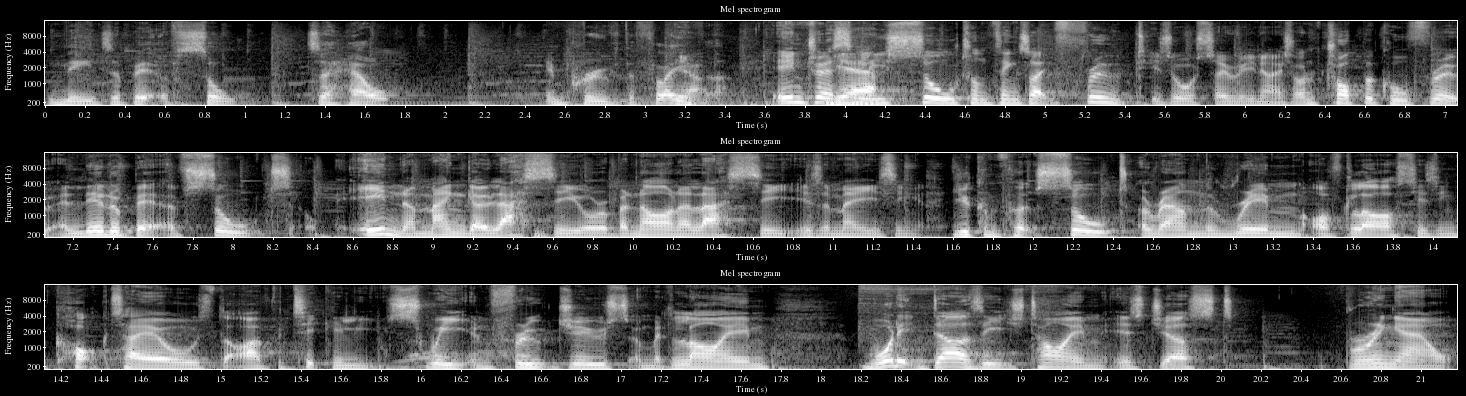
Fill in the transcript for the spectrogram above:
needs a bit of salt to help improve the flavour. Interestingly, Yeah. salt on things like fruit is also really nice. On tropical fruit, a little bit of salt in a mango lassi or a banana lassi is amazing. You can put salt around the rim of glasses in cocktails that are particularly sweet and fruit juice and with lime. What it does each time is just bring out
